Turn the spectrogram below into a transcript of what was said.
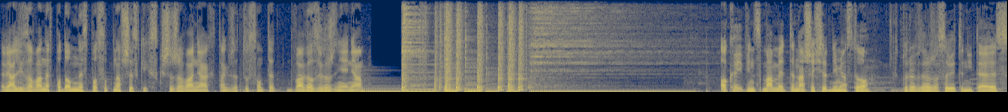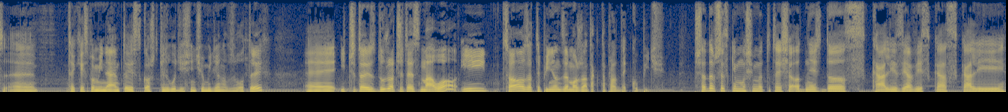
realizowane w podobny sposób na wszystkich skrzyżowaniach, także tu są te dwa rozróżnienia. Okej, okay, więc mamy te nasze średnie miasto, które wdraża sobie ten ITS. E, tak jak wspominałem, to jest koszt kilkudziesięciu milionów złotych. E, I czy to jest dużo, czy to jest mało i co za te pieniądze można tak naprawdę kupić? Przede wszystkim musimy tutaj się odnieść do skali zjawiska, skali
